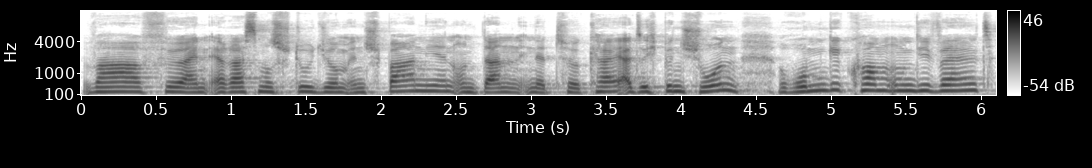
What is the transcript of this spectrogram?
war für ein Erasmus-Studium in Spanien und dann in der Türkei. Also ich bin schon rumgekommen um die Welt,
